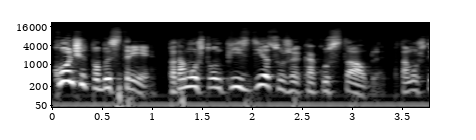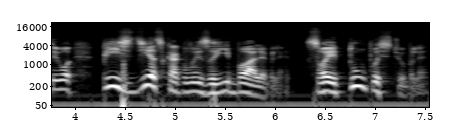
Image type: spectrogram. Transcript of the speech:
кончит побыстрее, потому что он пиздец уже как устал, блядь. Потому что его пиздец как вы заебали, блядь. Своей тупостью, блядь.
